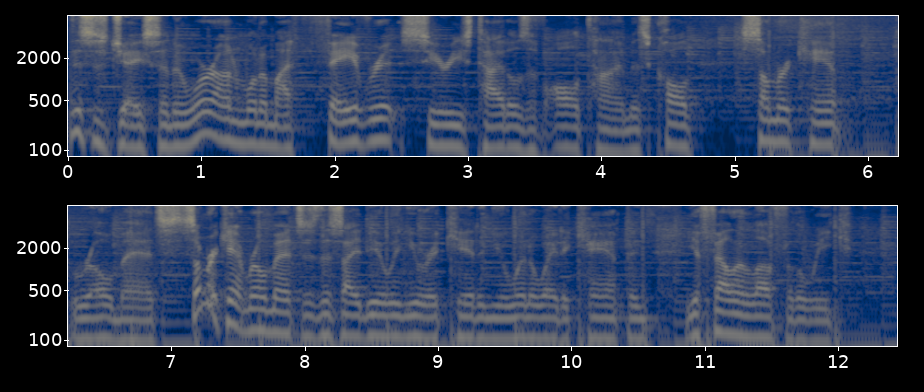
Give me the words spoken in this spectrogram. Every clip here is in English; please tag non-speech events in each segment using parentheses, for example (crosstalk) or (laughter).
This is Jason, and we're on one of my favorite series titles of all time. It's called Summer Camp Romance. Summer Camp Romance is this idea when you were a kid and you went away to camp and you fell in love for the week.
